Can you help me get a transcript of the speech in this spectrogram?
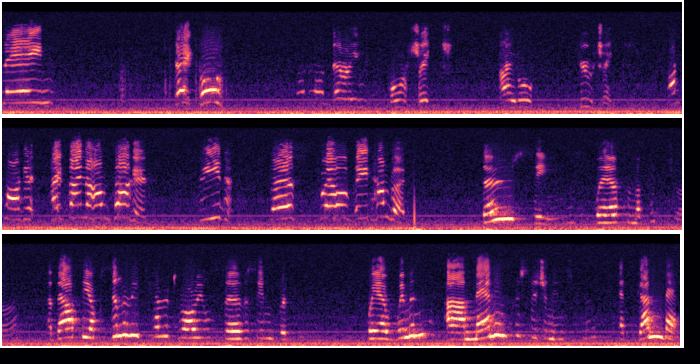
Plane. Take course. Bearing. Idle. On target. On target. Speed. First 12800. Those scenes were from a picture about the Auxiliary Territorial Service in Britain, where women are manning precision instruments at gun batteries,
